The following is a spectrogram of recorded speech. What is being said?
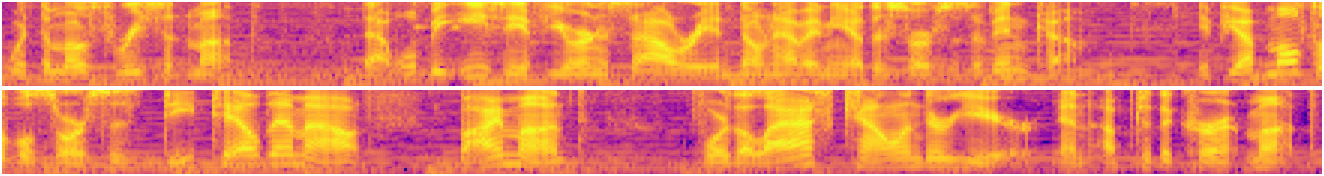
with the most recent month. That will be easy if you earn a salary and don't have any other sources of income. If you have multiple sources, detail them out by month for the last calendar year and up to the current month.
